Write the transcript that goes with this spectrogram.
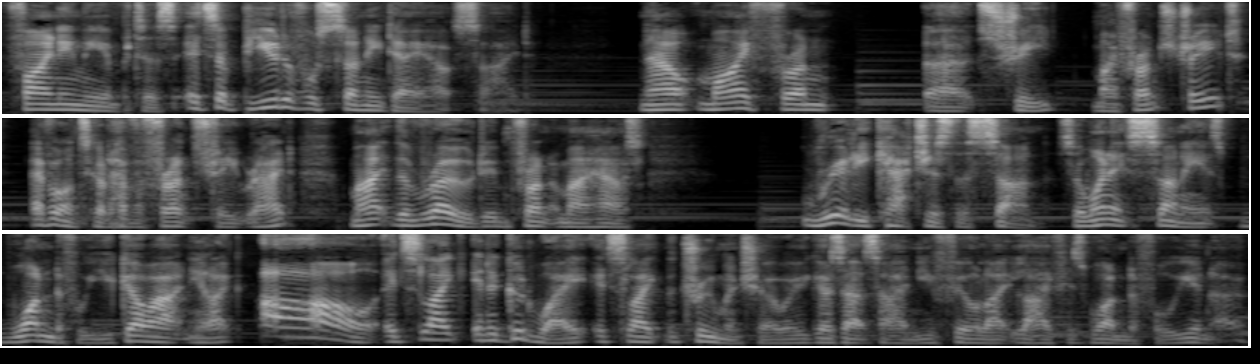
finding the impetus. It's a beautiful sunny day outside. Now, my front uh, street, my front street, everyone's got to have a front street, right? My The road in front of my house really catches the sun. So when it's sunny, it's wonderful. You go out and you're like, oh, it's like in a good way. It's like the Truman Show where he goes outside and you feel like life is wonderful, you know.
